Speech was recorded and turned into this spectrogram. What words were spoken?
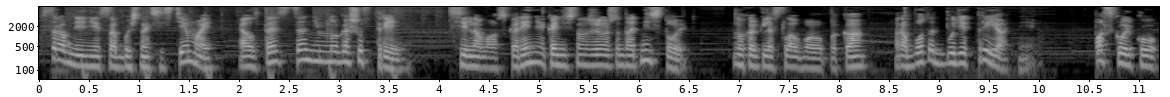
В сравнении с обычной системой LTSC немного шустрее. Сильного ускорения конечно же ожидать не стоит, но как для слабого ПК работать будет приятнее. Поскольку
